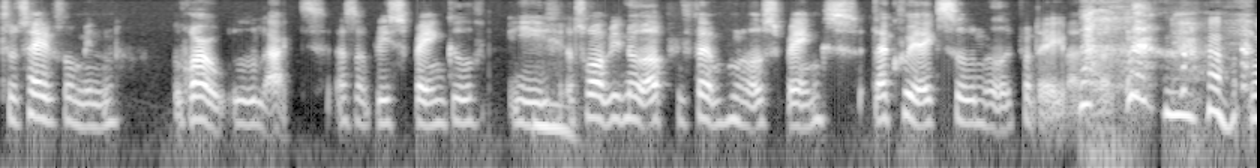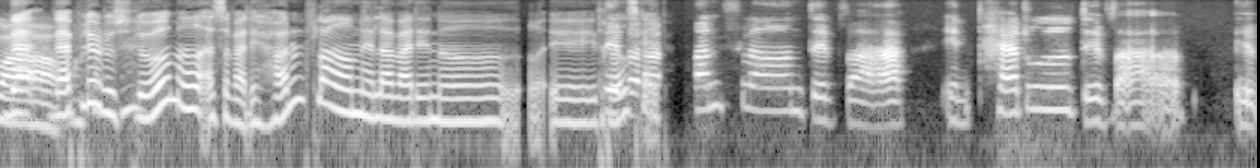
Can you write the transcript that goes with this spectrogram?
totalt få min røv udlagt, altså blive spanket i, Mm. jeg tror, vi nåede op på 500 spanks. Der kunne jeg ikke sidde ned et par dage. fald. wow. Hvad, hvad blev du slået med? Altså var det håndfladen, eller var det noget øh, et Det redskab? var håndfladen, det var en paddle, det var øh,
